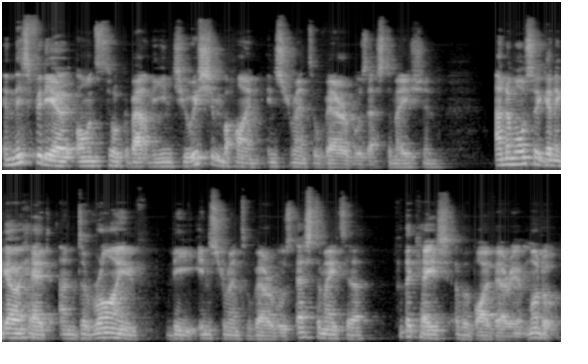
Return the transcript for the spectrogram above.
In this video, I want to talk about the intuition behind instrumental variables estimation, and I'm also going to go ahead and derive the instrumental variables estimator for the case of a bivariate model.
